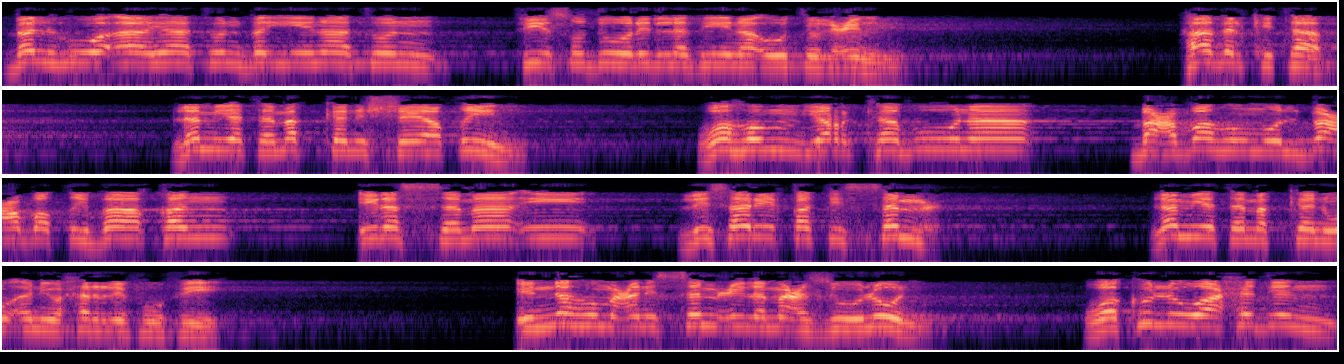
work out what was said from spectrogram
بل هو آيات بينات في صدور الذين أوتوا العلم. هذا الكتاب لم يتمكن الشياطين وهم يركبون بعضهم البعض طباقا إلى السماء لسرقة السمع لم يتمكنوا أن يحرفوا فيه. إنهم عن السمع لمعزولون وكل واحد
